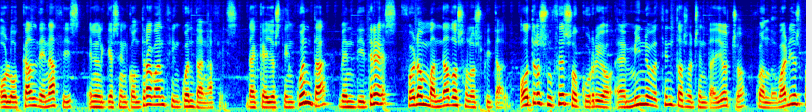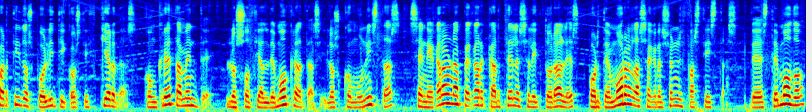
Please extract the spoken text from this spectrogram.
o local de nazis en el que se encontraban 50 nazis. De aquellos 50, 23 fueron mandados al hospital. Otro suceso ocurrió en 1988 cuando varios partidos políticos de izquierdas, concretamente los socialdemócratas y los comunistas, se negaron a pegar carteles electorales por temor a las agresiones fascistas. De este modo,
